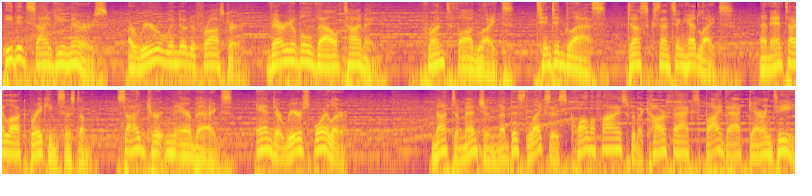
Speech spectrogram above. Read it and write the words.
heated side view mirrors, a rear window defroster, variable valve timing, front fog lights, tinted glass, dusk sensing headlights, an anti-lock braking system, side curtain airbags, and a rear spoiler. Not to mention that this Lexus qualifies for the Carfax buyback guarantee.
